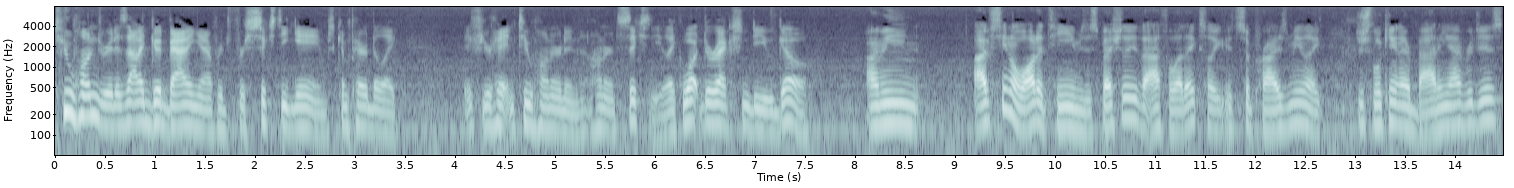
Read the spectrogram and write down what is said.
200, is that a good batting average for 60 games compared to like if you're hitting 200 and 160? Like, what direction do you go? I mean, I've seen a lot of teams, especially the Athletics. Like it surprised me. Like just looking at their batting averages,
